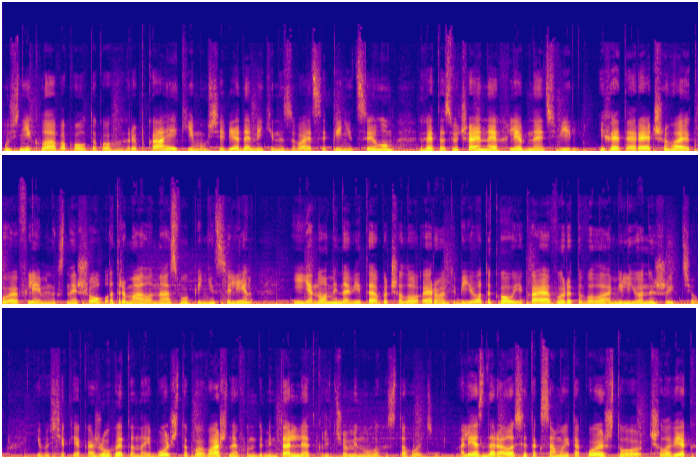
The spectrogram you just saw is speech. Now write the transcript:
ўзнікла вакол такога грыбка які мы ўсе ведаем які называется пеніцылум гэта звычайная хлебная цвіль. І гэтае рэчыва якое флемінг знайшоў атрымала назву пеніцылін і яно менавіта пачало эру антыбіётыкаў якая выратавала мільёны жыццяў. І вось як я кажу гэта найбольш такое важное фундаментальнае адкрыццё мінулага стагоддзя. Але здаралася таксама і такое што чалавек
